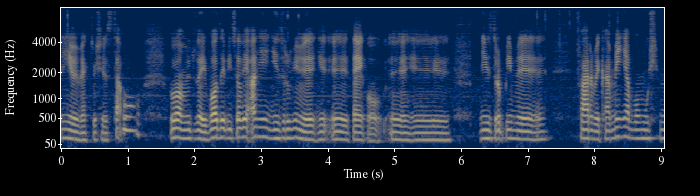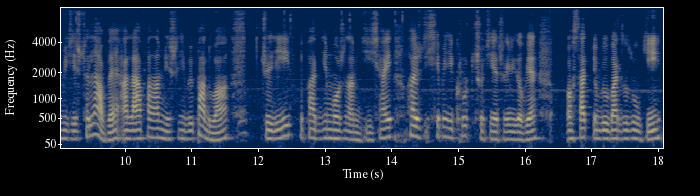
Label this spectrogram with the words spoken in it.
To nie wiem jak to się stało, bo mamy tutaj wodę widzowie, a nie, nie zrobimy nie, yy, tego, yy, nie zrobimy farmy kamienia, bo musimy mieć jeszcze lawę, a lawa nam jeszcze nie wypadła. Czyli wypadnie może nam dzisiaj, chociaż dzisiaj będzie krótszy odcinek widzowie. Ostatnio był bardzo długi.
